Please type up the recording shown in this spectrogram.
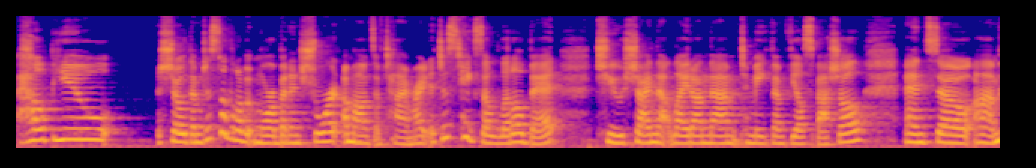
help you show them just a little bit more, but in short amounts of time, right? It just takes a little bit to shine that light on them to make them feel special. And so um,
